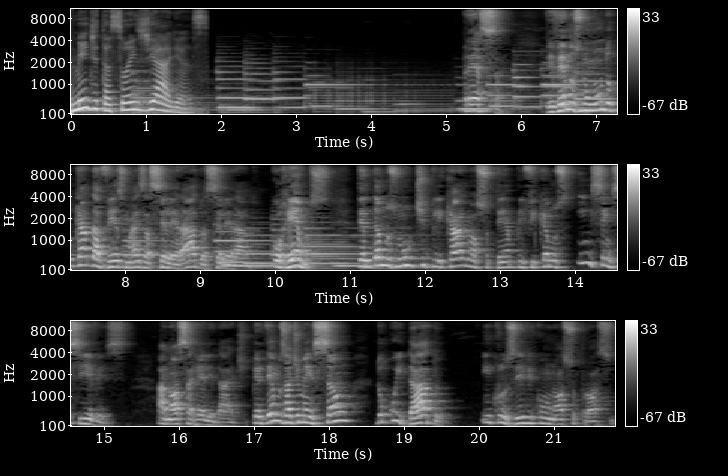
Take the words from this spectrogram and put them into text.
Meditações diárias. Pressa. Vivemos num mundo cada vez mais acelerado, acelerado. Corremos, tentamos multiplicar nosso tempo e ficamos insensíveis à nossa realidade. Perdemos a dimensão do cuidado, inclusive com o nosso próximo.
